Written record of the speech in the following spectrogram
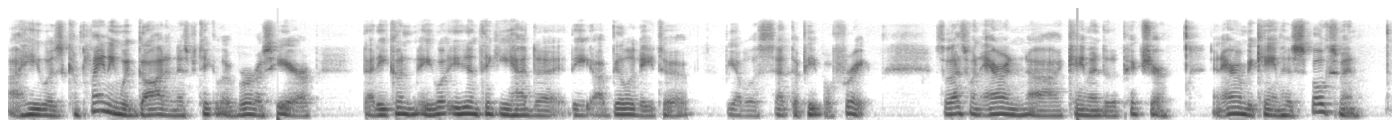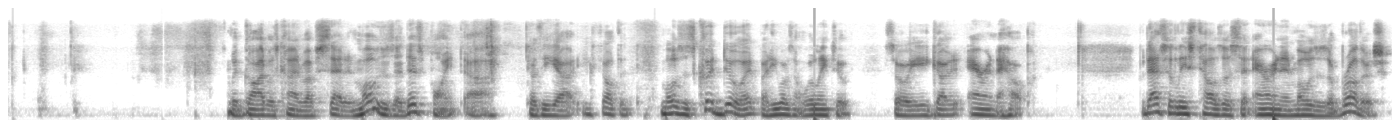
uh, he was complaining with God in this particular verse here that he couldn't, he, he didn't think he had the, the ability to be able to set the people free. So that's when Aaron uh, came into the picture, and Aaron became his spokesman. But God was kind of upset. And Moses, at this point, because uh, he uh, he felt that Moses could do it, but he wasn't willing to. So he got Aaron to help. But that at least tells us that Aaron and Moses are brothers.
